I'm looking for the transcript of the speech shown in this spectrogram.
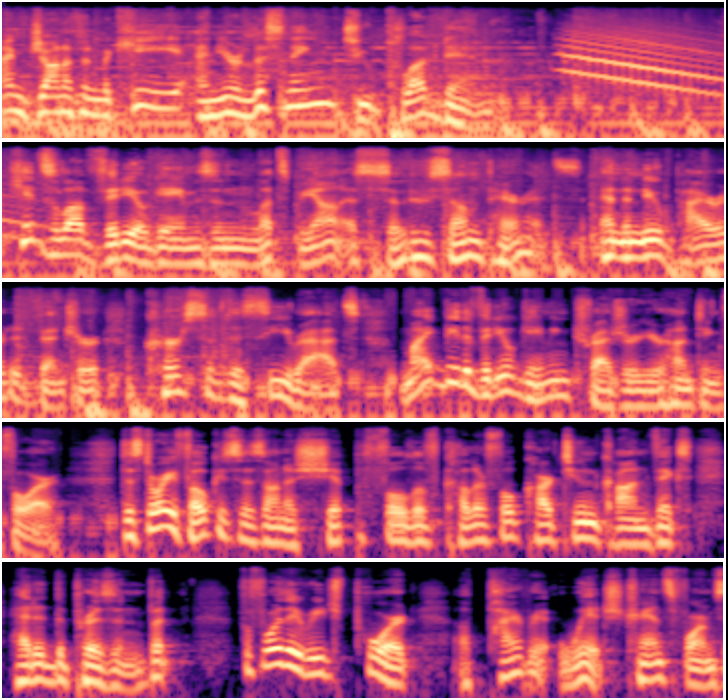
I'm Jonathan McKee, and you're listening to Plugged In. Kids love video games, and let's be honest, so do some parents. And the new pirate adventure, Curse of the Sea Rats, might be the video gaming treasure you're hunting for. The story focuses on a ship full of colorful cartoon convicts headed to prison, but before they reach port, a pirate witch transforms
